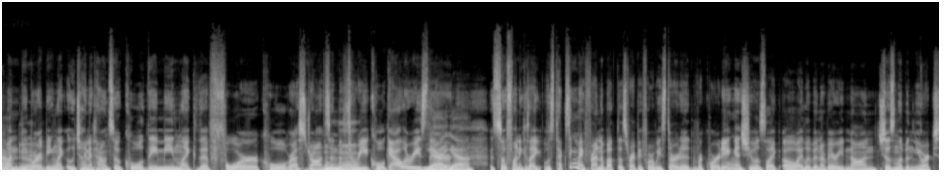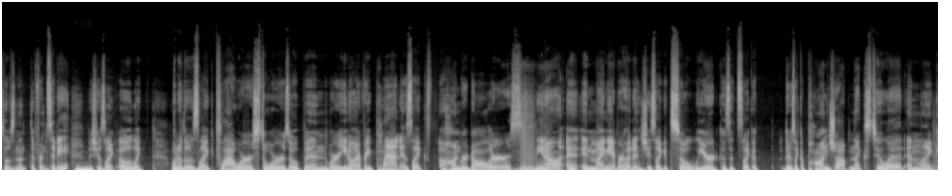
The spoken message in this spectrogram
Yeah. when people Yeah. are being like, "Oh, Chinatown's so cool," they mean like the four cool restaurants and the Mhm. three cool galleries yeah, there. yeah. It's so funny because I was texting my friend about this right before we started recording, and she was like, "Oh, I live in a very non. She doesn't live in New York. She lives in a different city." Mhm. But she was like, "Oh, like one of those like flower stores opened where you know every plant is like a hundred dollars, you know, in my neighborhood." And she's like, "It's so weird because it's like a." There's like a pawn shop next to it, and like,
